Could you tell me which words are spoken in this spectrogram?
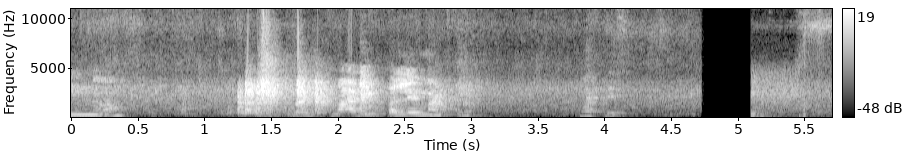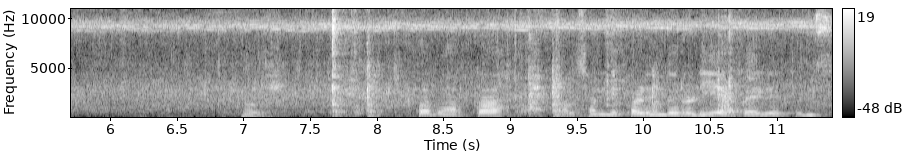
ಇನ್ನು. ರೆಸ್ಟ್ ಮಾಡಿ ಪಲ್ಯ ಮಾಡ್ತೀನಿ. ಮತ್ತೆ? ನೋಡಿ. ಪದಾರ್ಥ ಅಲಸಂದಿ ಕಾಳಿಂದ ರೆಡಿ ಆಗ್ತಾ ಇದೆ ಫ್ರೆಂಡ್ಸ್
